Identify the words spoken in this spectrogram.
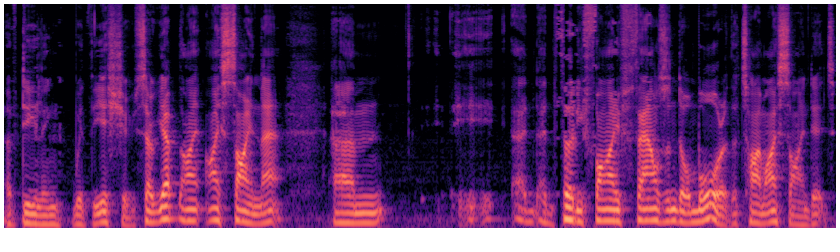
of dealing with the issue. So, yep, I, I signed that. Um, and 35,000 or more at the time I signed it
